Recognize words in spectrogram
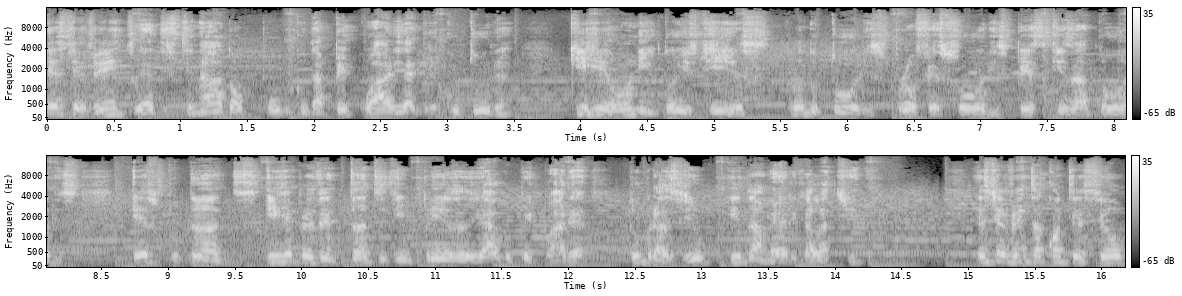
Este evento é destinado ao público da pecuária e agricultura que reúne em dois dias produtores, professores, pesquisadores, estudantes e representantes de empresas de agropecuária do Brasil e da América Latina. Este evento aconteceu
